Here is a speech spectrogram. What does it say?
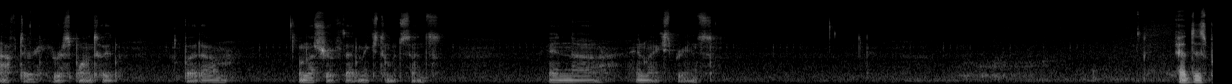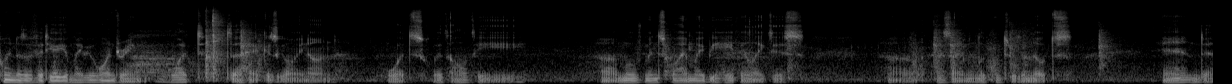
After you respond to it, but um, I'm not sure if that makes too much sense. In uh, in my experience. At this point of the video, you might be wondering what the heck is going on. What's with all the uh, movements? Why am I behaving like this? Uh, as I'm looking through the notes, and uh,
